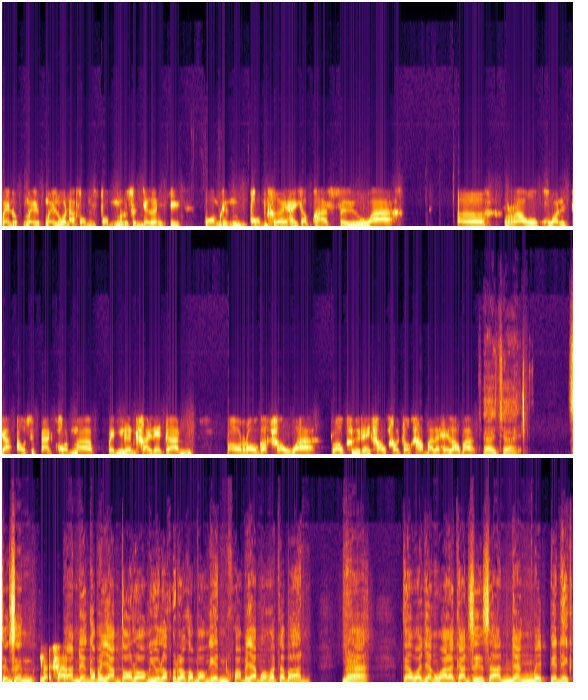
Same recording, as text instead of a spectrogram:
ไม่รู้ไม่ไม่รู้นะผมผมรู้สึกอย่างนั้นจริง ผมถึงผมเคยให้สัมภาษณ์สื่อว่า เออเราควรจะเอา18คนมาเป็นเงื่อนไขในการต่อรองกับเขาว่า เราคืนให้เขาเขาต้องทำอะไรให้เราบ้าง ใช่ใช่ซึ่งซึ่งนะครับด้านหนึ่งก็พยายามต่อรองอยู่หรอก เราก็มองเห็นความพยายามของรัฐบาลนะฮะ แต่ว่าอย่างว่าแหละการสื่อสารยังไม่เป็นเอก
